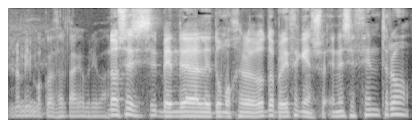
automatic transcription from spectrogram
lo mismo concertado que privado. No sé si vendría el de tu mujer o el otro, pero dice que en ese centro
